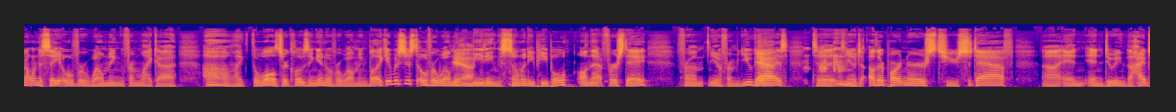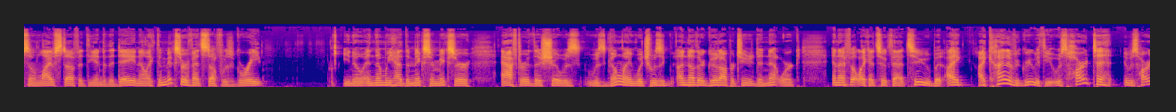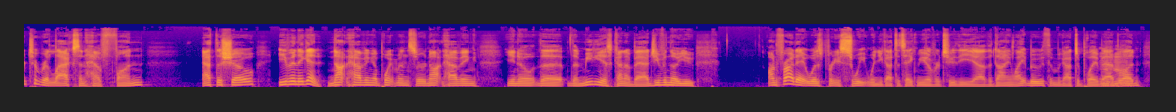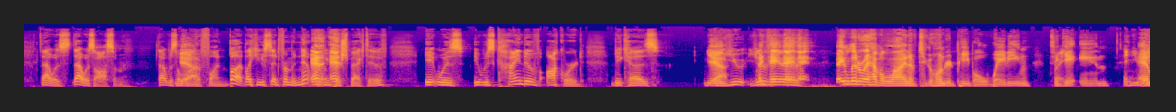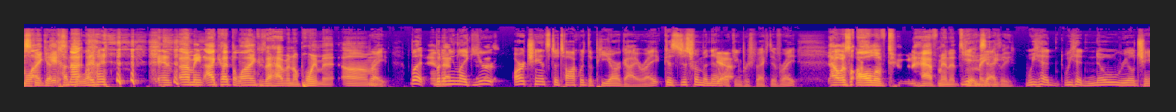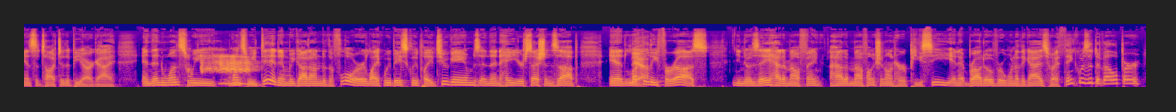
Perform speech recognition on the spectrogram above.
I don't want to say overwhelming from like a oh like the walls are closing in overwhelming, but like it was just overwhelming Yeah. meeting so many people on that first day from you know from you Yeah. guys to you know to other partners to staff uh, and and doing the hype zone live stuff at the end of the day. Now like the mixer event stuff was great you know and then we had the mixer mixer after the show was was going which was another good opportunity to network. And i felt like i took that too but i i kind of agree with you. It was hard to it was hard to relax and have fun at the show even again not having appointments or not having you know the the media's kind of badge even though you on friday it was pretty sweet when you got to take me over to the uh, the dying light booth and we got to play bad Mhm. blood. That was that was awesome. That was a Yeah. lot of fun. But like you said from a networking and- perspective it was it was kind of awkward because you know, yeah, you you're like they, there they, they, they literally have a line of 200 people waiting to Right. get in. and you and, basically like, got it's cut not- the line. And I mean, I cut the line because I have an appointment. Um, right. But but I mean like you're our chance to talk with the PR guy, right? Because just from a networking perspective, right? That was all of two and a half minutes. Yeah, maybe. exactly. We had we had no real chance to talk to the PR guy, and then once we once we did and we got onto the floor, like we basically played two games, and then hey, your session's up. And Yeah. luckily for us, you know, Zay had a malfun- had a malfunction on her PC, and it brought over one of the guys who I think was a developer.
